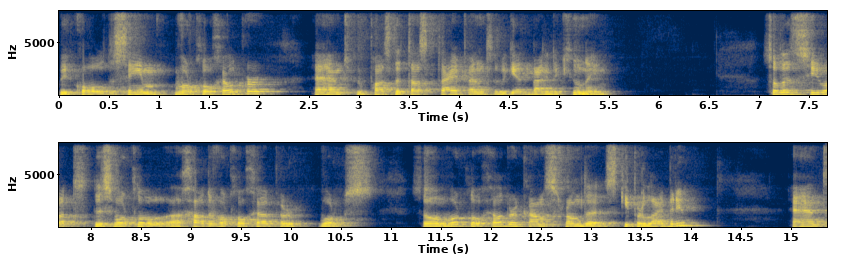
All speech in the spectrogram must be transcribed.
we call the same workflow helper and we pass the task type and we get back the queue name. So let's see what this workflow, uh, how the workflow helper works. So workflow helper comes from the skipper library and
